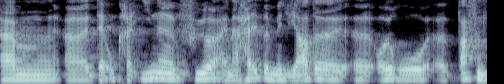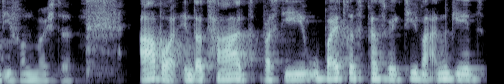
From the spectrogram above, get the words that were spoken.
ähm, äh, der Ukraine für eine halbe Milliarde äh, Euro äh, Waffen liefern möchte. Aber in der Tat, was die EU-Beitrittsperspektive angeht,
